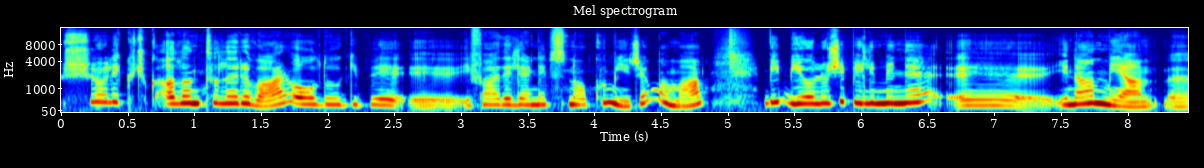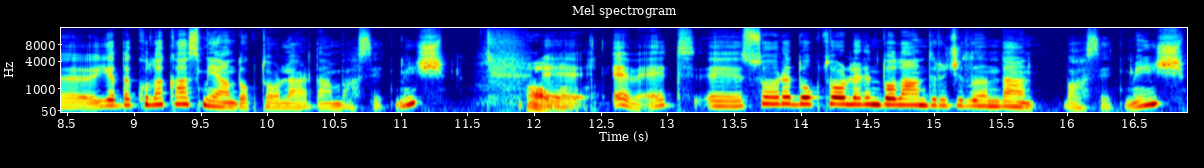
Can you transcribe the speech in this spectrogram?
şöyle küçük alıntıları var. Olduğu gibi e, ifadelerin hepsini okumayacağım ama bir biyoloji bilimine e, inanmayan e, ya da kulak asmayan doktorlardan bahsetmiş. Allah ee, evet. E, sonra doktorların dolandırıcılığından bahsetmiş.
